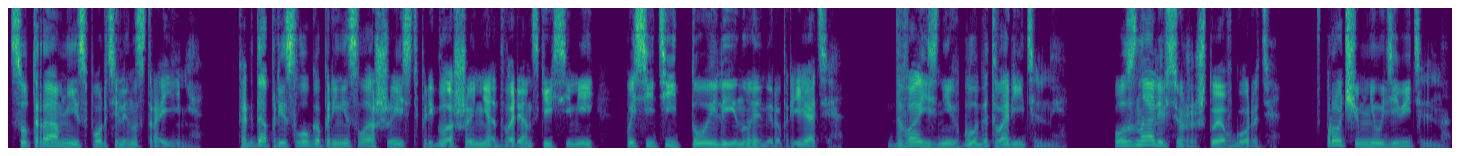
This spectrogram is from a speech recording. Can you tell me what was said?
С утра мне испортили настроение. Когда прислуга принесла шесть приглашений от дворянских семей посетить то или иное мероприятие. Два из них благотворительные. Узнали все же, что я в городе. Впрочем, неудивительно.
